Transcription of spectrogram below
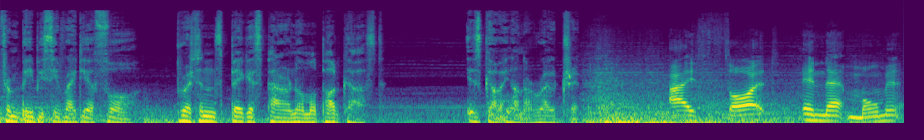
From BBC Radio 4, Britain's biggest paranormal podcast is going on a road trip. I thought in that moment,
